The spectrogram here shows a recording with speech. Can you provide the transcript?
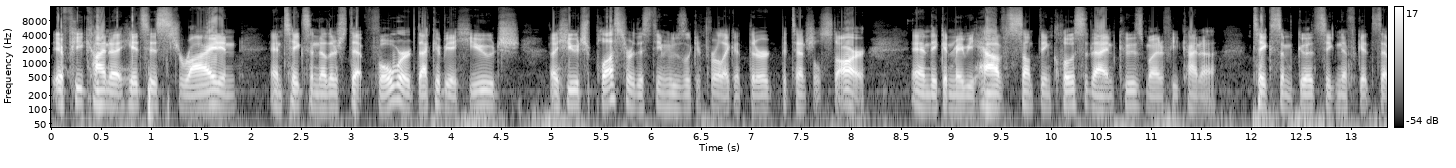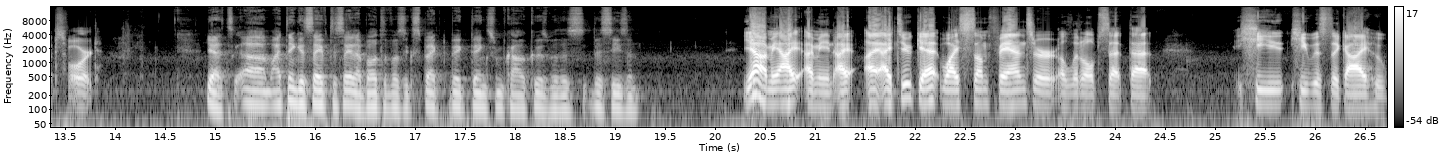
if he kind of hits his stride and and takes another step forward, that could be a huge a huge plus for this team who's looking for like a third potential star, and they can maybe have something close to that in Kuzma if he kind of takes some good significant steps forward. yeah, it's, um, I think it's safe to say that both of us expect big things from Kyle Kuzma this this season. Yeah, I mean, I, I mean, I, I, I do get why some fans are a little upset that he he was the guy who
